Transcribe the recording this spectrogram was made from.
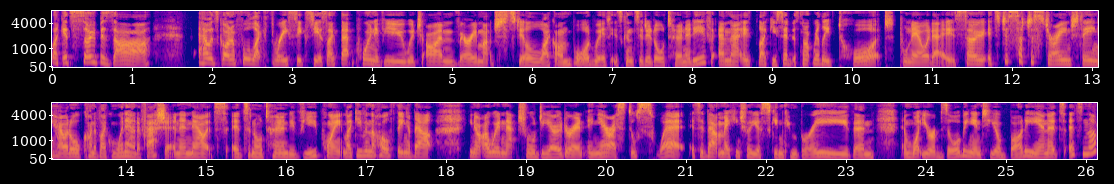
Like it's so bizarre how it's gone a full like 360. It's like that point of view, which I'm very much still like on board with, is considered alternative. And that, is, like you said, it's not really taught nowadays. So it's just such a strange thing how it all kind of like went out of fashion and now it's, it's an alternative viewpoint. Like even the whole thing about, you know, I wear natural deodorant and yeah, I still sweat. It's about making sure your skin can breathe and, and what you're absorbing into your body. And it's, it's not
